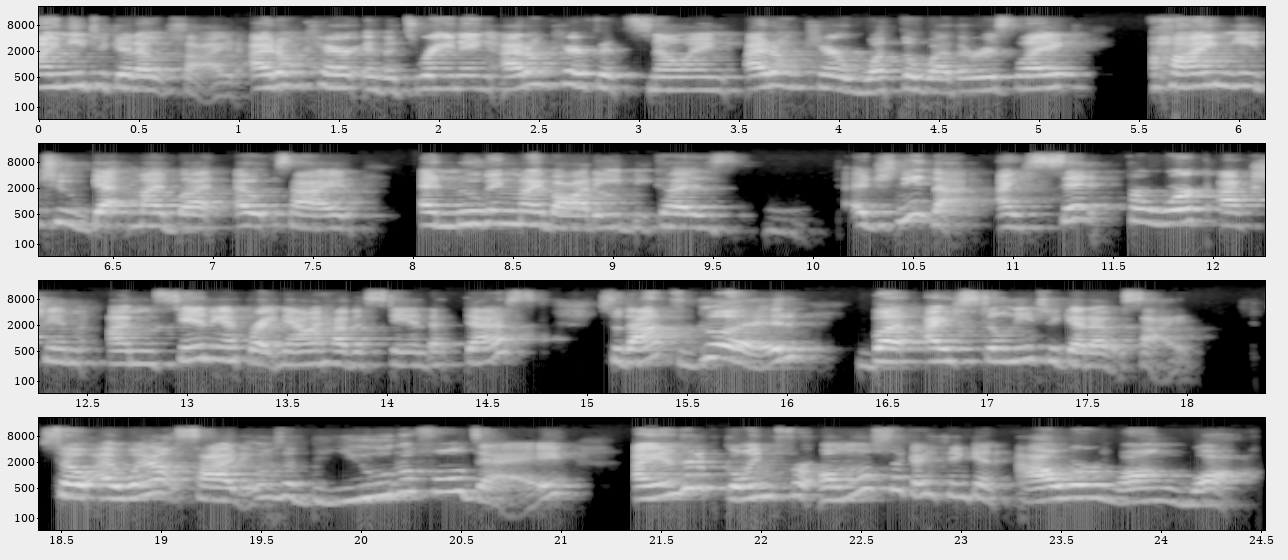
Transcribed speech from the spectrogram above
I need to get outside. I don't care if it's raining. I don't care if it's snowing. I don't care what the weather is like. I need to get my butt outside and moving my body because I just need that. I sit for work. Actually, I'm, I'm standing up right now. I have a stand up desk. So that's good, but I still need to get outside. So I went outside. It was a beautiful day. I ended up going for almost like I think an hour long walk.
